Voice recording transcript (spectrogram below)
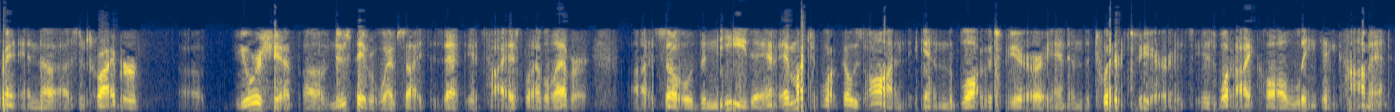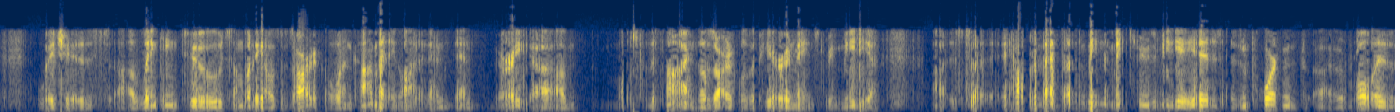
print and uh, subscriber uh, viewership of newspaper websites is at its highest level ever. Uh, so the need, and, and much of what goes on in the blogosphere and in the Twitter sphere is, is what I call link and comment, which is uh, linking to somebody else's article and commenting on it. And, and very uh, most of the time, those articles appear in mainstream media. Uh, so, however, that doesn't mean that mainstream media is as important, uh, role is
